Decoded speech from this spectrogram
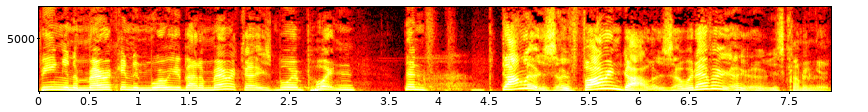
being an American and worry about America is more important than dollars or foreign dollars or whatever uh, is coming in.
